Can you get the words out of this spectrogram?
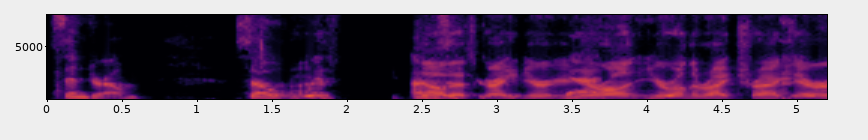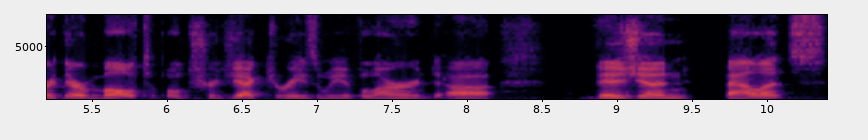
syndrome. So with no, that's great. You're you're on you're on the right track. There are there are multiple trajectories we have learned: uh, vision, balance,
